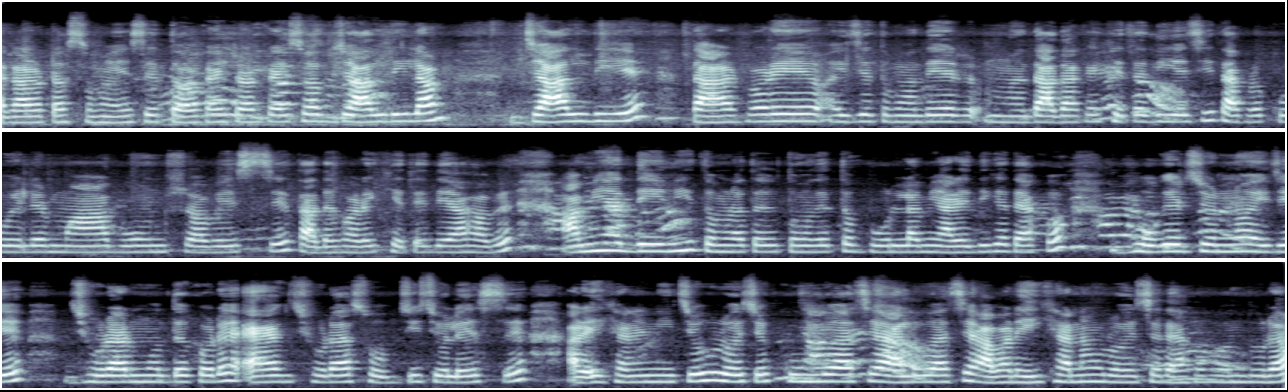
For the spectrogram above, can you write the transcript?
এগারোটার সময় এসে তরকারি টরকারি সব জাল দিলাম। জাল দিয়ে তারপরে এই যে তোমাদের দাদাকে খেতে দিয়েছি। তারপরে কোয়েলের মা, বোন সব এসছে, তাদের ঘরে খেতে দেয়া হবে। আমি আর দিইনি, তোমরা তো, তোমাদের তো বললামই। আর এদিকে দেখো, ভোগের জন্য এই যে ঝোড়ার মধ্যে করে এক ঝোড়া সবজি চলে এসছে। আর এইখানে নিচেও রয়েছে কুমড়ো আছে, আলু আছে, আবার এইখানেও রয়েছে, দেখো বন্ধুরা।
